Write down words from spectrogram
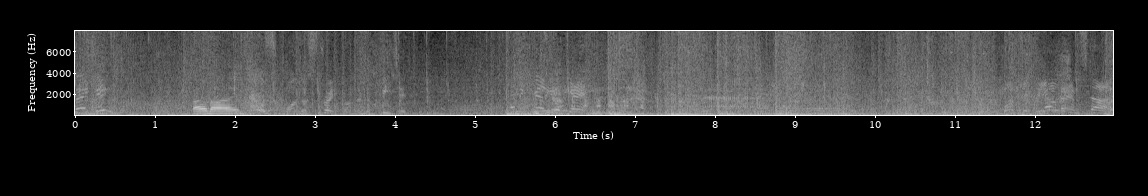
Faking? Bye bye. Wander straight on the defeated. Let me kill you again! Goddamn style!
